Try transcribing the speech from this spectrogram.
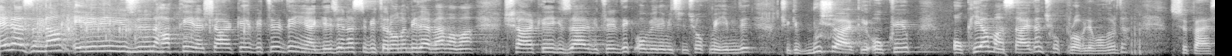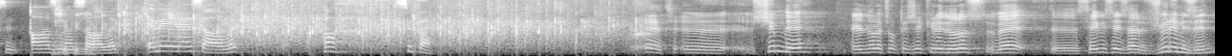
En azından elinin yüzünün hakkıyla şarkıyı bitirdin ya. Gece nasıl biter onu bilemem ama şarkıyı güzel bitirdik. O benim için çok mühimdi. Çünkü bu şarkıyı okuyup okuyamasaydın çok problem olurdu. Süpersin. Ağzına sağlık. Emeğine sağlık. Ah süper. Evet e, şimdi Elnur'a çok teşekkür ediyoruz ve e, sevgili seyirciler jürimizin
